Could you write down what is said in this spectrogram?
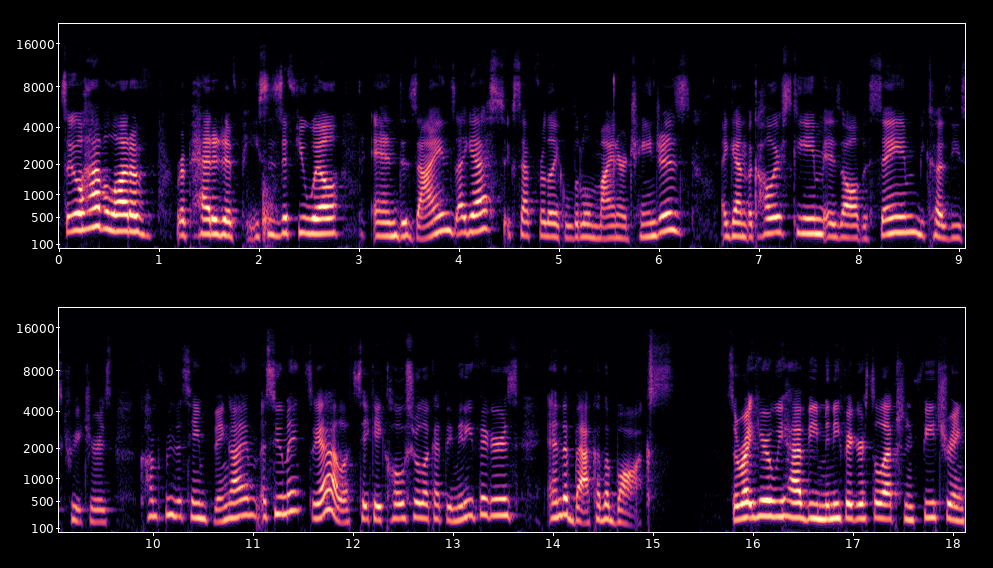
So you'll have a lot of repetitive pieces, if you will, and designs, I guess, except for like little minor changes. Again, the color scheme is all the same because these creatures come from the same thing, I'm assuming. So yeah, let's take a closer look at the minifigures and the back of the box. So right here we have the minifigure selection featuring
